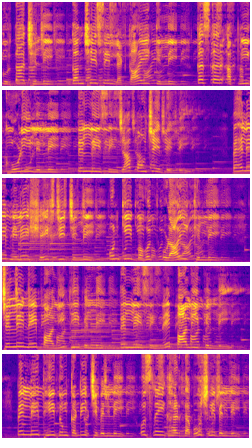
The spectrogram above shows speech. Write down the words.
कुर्ता छिल्ली गमछे से लटकाए किल्ली, कसकर अपनी घोड़ी लिल्ली, तिल्ली सिंजा पहुँचे दिल्ली। पहले मिले शेख जी चिल्ली, उनकी बहुत उड़ाई खिल्ली। चिल्ली ने पाली थी बिल्ली दिल्ली सिंह ने पाली पिल्ली। पिल्ली थी दुमकटी चिबिल्ली। उसने घर दबोच ली बिल्ली।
